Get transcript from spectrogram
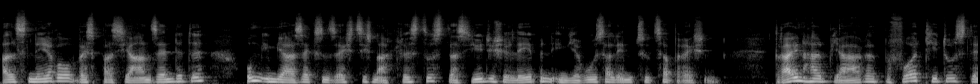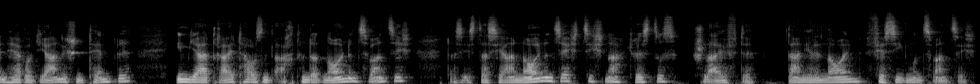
als Nero Vespasian sendete, um im Jahr 66 nach Christus das jüdische Leben in Jerusalem zu zerbrechen dreieinhalb Jahre bevor Titus den Herodianischen Tempel im Jahr 3829, das ist das Jahr 69 nach Christus, schleifte. Daniel 9, Vers 27.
